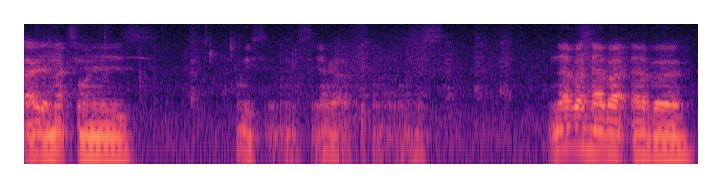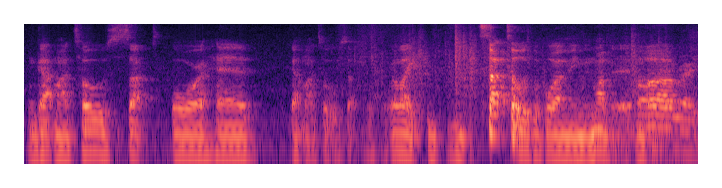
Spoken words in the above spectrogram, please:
Alright, the next one is. Let me see, let me see. I gotta pick another one. This- Never have I ever got my toes sucked or have got my toes sucked before. Or like, sucked toes before, I mean, my bad. my bad. All right.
